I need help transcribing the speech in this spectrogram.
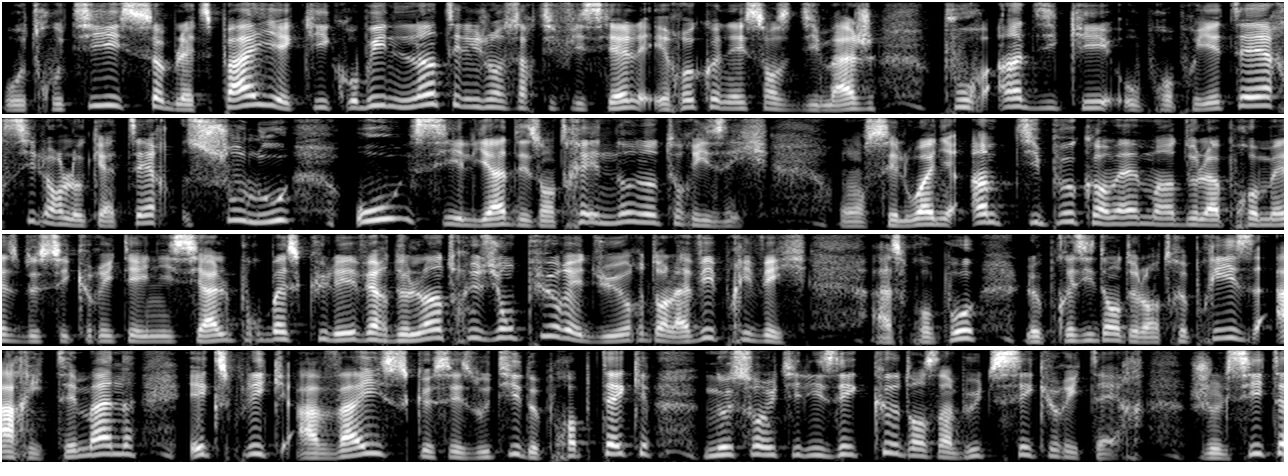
Autre outil, Sublet Spy, qui combine l'intelligence artificielle et reconnaissance d'image pour indiquer aux propriétaires si leur locataire sous-loue ou s'il y a des entrées non autorisées. On s'éloigne un petit peu quand même hein, de la promesse de sécurité initiale pour basculer vers de l'intrusion pure et dure dans la vie privée. À ce propos, le président de l'entreprise, Harry Teman, explique à Vice que ces outils de PropTech ne sont utilisés que dans un but sécuritaire. Je le cite,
